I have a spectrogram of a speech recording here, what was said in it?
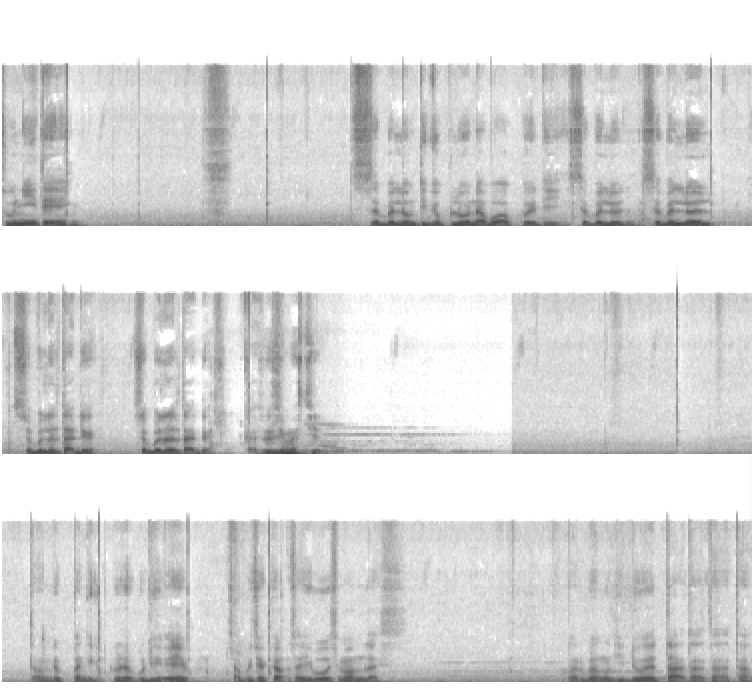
Sunyi Ting. Sebelum 30 nak buat apa di? Sebelul. Sebelul Sebelul tak ada Sebelul tak ada. Kat Suzy Masjid. Tahun depan 30 dah dia Eh Siapa cakap? Saya baru 19 Baru bangun tidur. Tak tak tak tak.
